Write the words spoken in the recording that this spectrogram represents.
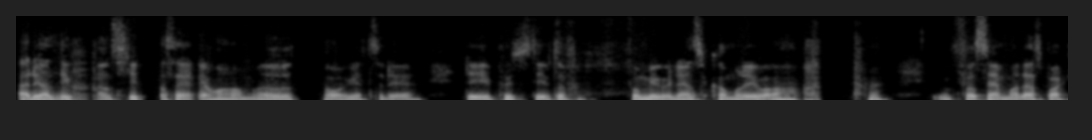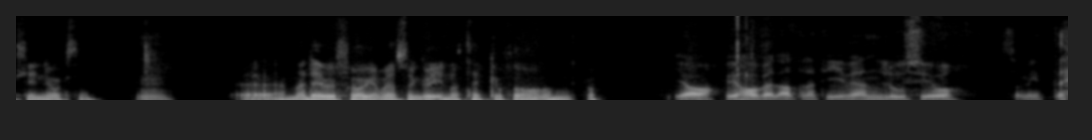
Ja, det är alltid skönt att slippa se honom överhuvudtaget så det, det är ju positivt och förmodligen så kommer det ju vara försämra deras backlinje också. Mm. Eh, Men det är väl frågan vem som går in och täcker för honom. Ja, vi har väl alternativen Lucio, som inte...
